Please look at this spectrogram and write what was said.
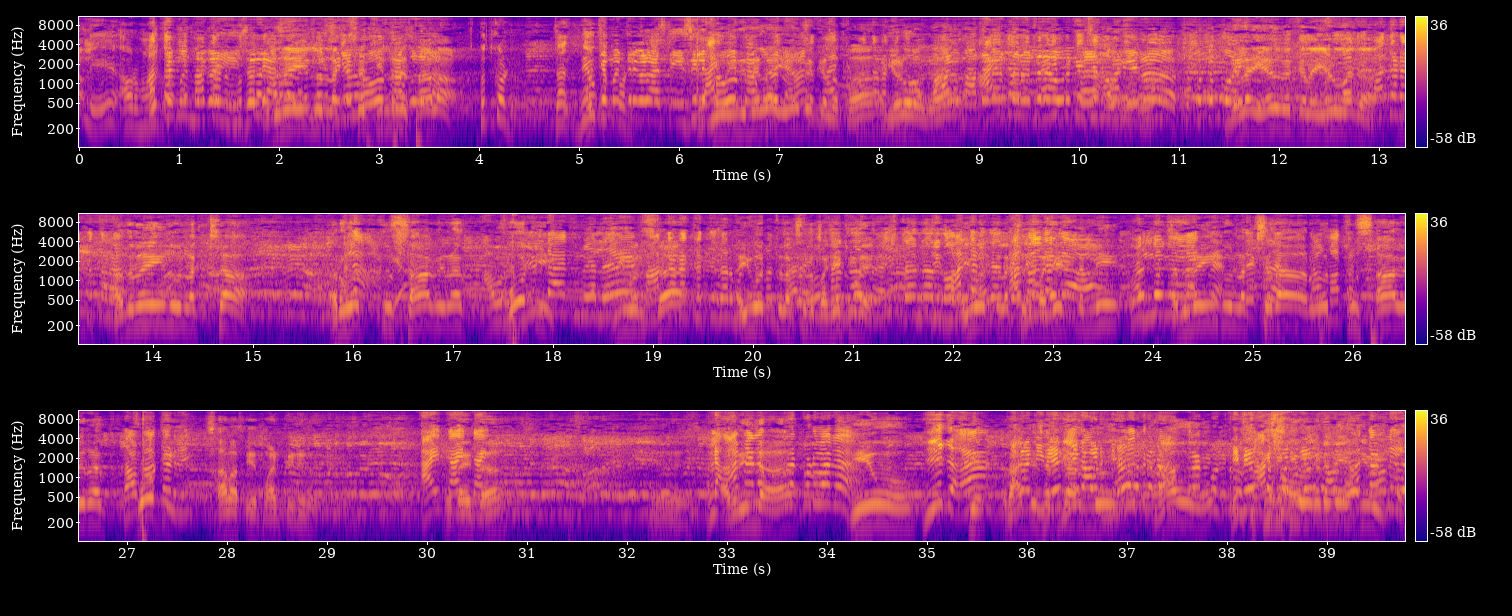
ಅವ್ರು ಹದಿನೈದು ಲಕ್ಷ ಚಿಲ್ಲರೆ ಸಾಲ. ಕುತ್ಕೊಂಡು ಸರ್, ನೀವು ಮುಖ್ಯಮಂತ್ರಿಗಳು ಅಷ್ಟು ಈಸಿಲಿ ನೀವು ಇದನ್ನೆಲ್ಲ ಹೇಳ್ಬೇಕಲ್ಲಪ್ಪ ಹೇಳುವಾಗ. ಇದೆಲ್ಲ ಹೇಳ್ಬೇಕಲ್ಲ ಹೇಳುವಾಗ. ಹದಿನೈದು ಲಕ್ಷ ಅರವತ್ತು ಸಾವಿರ ಕೋಟಿ ಈ ವರ್ಷ ಐವತ್ತು ಲಕ್ಷದ ಬಜೆಟ್ ಇದೆ. ಐವತ್ತು ಲಕ್ಷದ ಬಜೆಟ್ನಲ್ಲಿ ಹದಿನೈದು ಲಕ್ಷದ ಅರವತ್ತು ಸಾವಿರ ಕೋಟಿ ಸಾಲ ಸೇರ್ ಮಾಡ್ಕೊಂಡಿರೋದು. ಗೊತ್ತಾಯ್ತಾ? ಅದರಿಂದ ನೀವು ರಾಜ್ಯ ಸರ್ಕಾರ ನಾವು ಒಳಗಡೆ ಇದ್ದೀವಿ.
